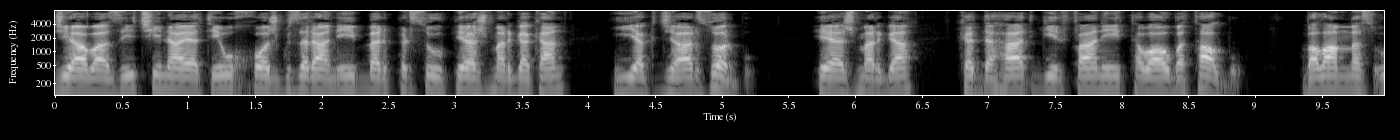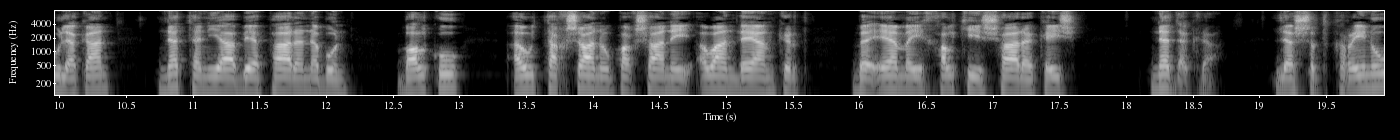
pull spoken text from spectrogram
جیاوازی چینایەتی و خۆشگوزەرانی بەرپرس و پێشمەرگەکان یەکجار زۆر بوو پێشمەرگە کە دەهات گیرفانی تەواو بەتاڵ بوو بەڵام مەسئولەکان نە تەنیا بێ پارە نەبوون بەڵکو ئەو تەخشان و پەخشانەی ئەوان دەیان کرد بە ئێمەی خەڵکی شارەکەیش نەدەکرا لە شت کڕین و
